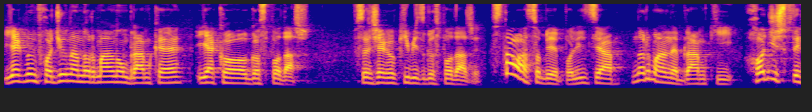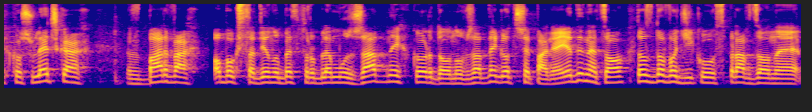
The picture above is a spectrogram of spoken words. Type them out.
jakbym wchodził na normalną bramkę jako gospodarz. W sensie jako kibic gospodarzy. Stała sobie policja, normalne bramki. Chodzisz w tych koszuleczkach, w barwach obok stadionu bez problemu, żadnych kordonów, żadnego trzepania. Jedyne co, to z dowodziku sprawdzone,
